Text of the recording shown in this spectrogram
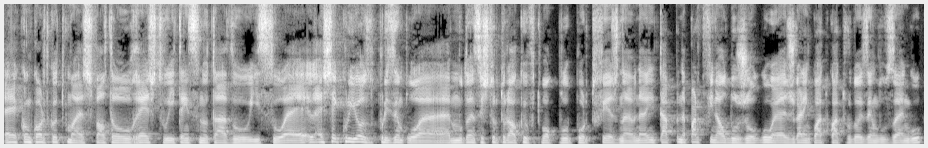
É, concordo com o Tomás, falta o resto e tem-se notado isso. É, achei curioso, por exemplo, a, mudança estrutural que o Futebol Clube Porto fez na, na, na parte final do jogo, a jogar em 4-4-2 em Losango,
